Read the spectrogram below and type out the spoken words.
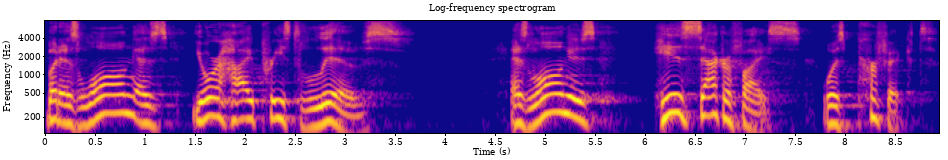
But as long as your high priest lives, as long as his sacrifice was perfect,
